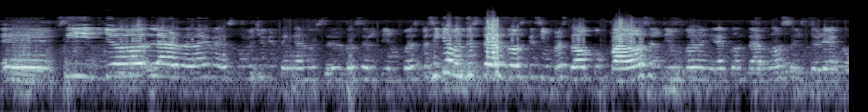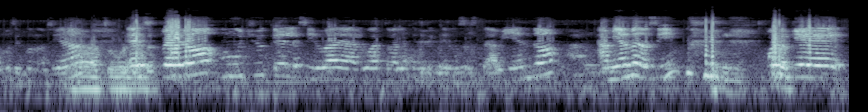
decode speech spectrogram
Eh, sí, yo la verdad agradezco mucho que tengan ustedes dos el tiempo, específicamente ustedes dos que siempre estado ocupados, el tiempo de venir a contarnos su historia de cómo se conocieron. Ah. Espero mucho que les sirva de algo a toda la gente que nos está viendo. A mí al menos sí, porque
